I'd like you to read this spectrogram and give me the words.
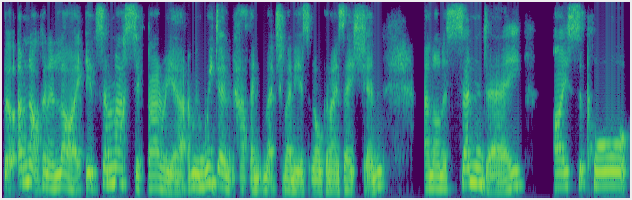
But I'm not going to lie, it's a massive barrier. I mean, we don't have much money as an organisation, and on a Sunday, I support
